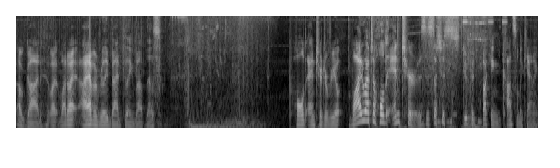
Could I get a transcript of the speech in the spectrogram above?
Oh god, why, why, do I... I have a really bad feeling about this. Hold enter to real... Why do I have to hold enter? This is such a stupid fucking console mechanic.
